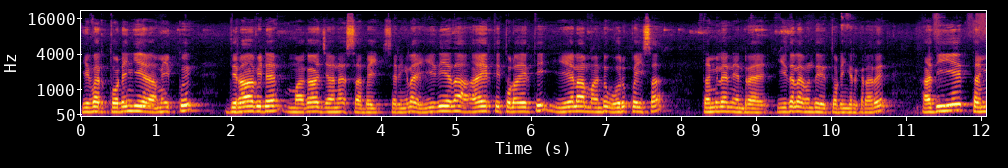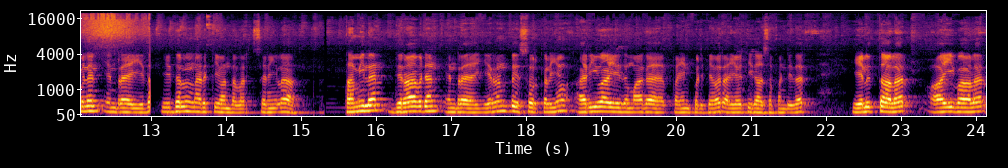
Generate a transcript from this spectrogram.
இவர் தொடங்கிய அமைப்பு திராவிட மகாஜன சபை. சரிங்களா? இதே தான் ஆயிரத்தி தொள்ளாயிரத்தி ஏழாம் ஆண்டு ஒரு பைசா தமிழன் என்ற இதழை வந்து தொடங்கியிருக்கிறாரு. அதையே தமிழன் என்ற இத இதழ் நடத்தி வந்தவர். சரிங்களா? தமிழன் திராவிடன் என்ற இரண்டு சொற்களையும் அறிவாயுதமாக பயன்படுத்தியவர் அயோத்திதாச பண்டிதர். எழுத்தாளர் ஆய்வாளர்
